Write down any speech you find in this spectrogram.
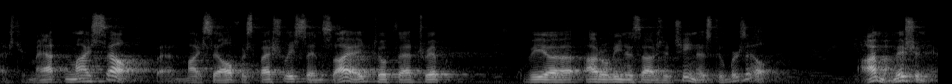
Pastor Matt, and myself. And myself, especially since I took that trip via Aerolíneas Argentinas to Brazil. I'm a missionary.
